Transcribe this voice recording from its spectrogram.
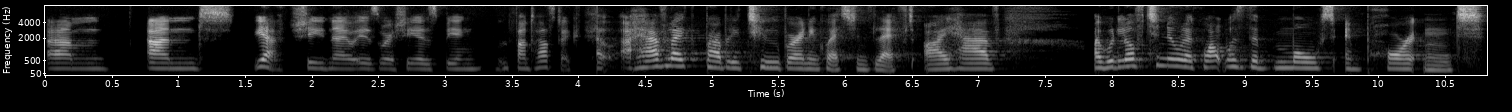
Um and yeah she now is where she is being fantastic. I have like probably two burning questions left. I have i would love to know like what was the most important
